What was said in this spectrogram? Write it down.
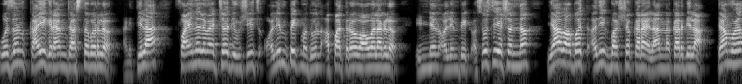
वजन काही ग्रॅम जास्त भरलं आणि तिला फायनल मॅचच्या दिवशीच ऑलिम्पिकमधून अपात्र व्हावं लागलं. इंडियन ऑलिम्पिक असोसिएशननं याबाबत अधिक भाष्य करायला नकार दिला. त्यामुळं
